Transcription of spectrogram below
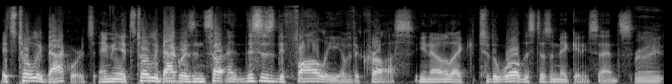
it's totally backwards. I mean, it's totally backwards and so, this is the folly of the cross. You know, like to the world this doesn't make any sense. Right.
